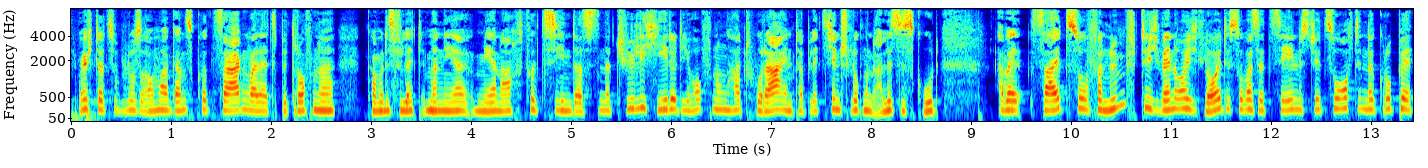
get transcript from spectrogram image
Ich möchte dazu bloß auch mal ganz kurz sagen, weil als Betroffener kann man das vielleicht immer näher, mehr nachvollziehen, dass natürlich jeder die Hoffnung hat, hurra, ein Tablettchen schlucken und alles ist gut. Aber seid so vernünftig, wenn euch Leute sowas erzählen. Es steht so oft in der Gruppe,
